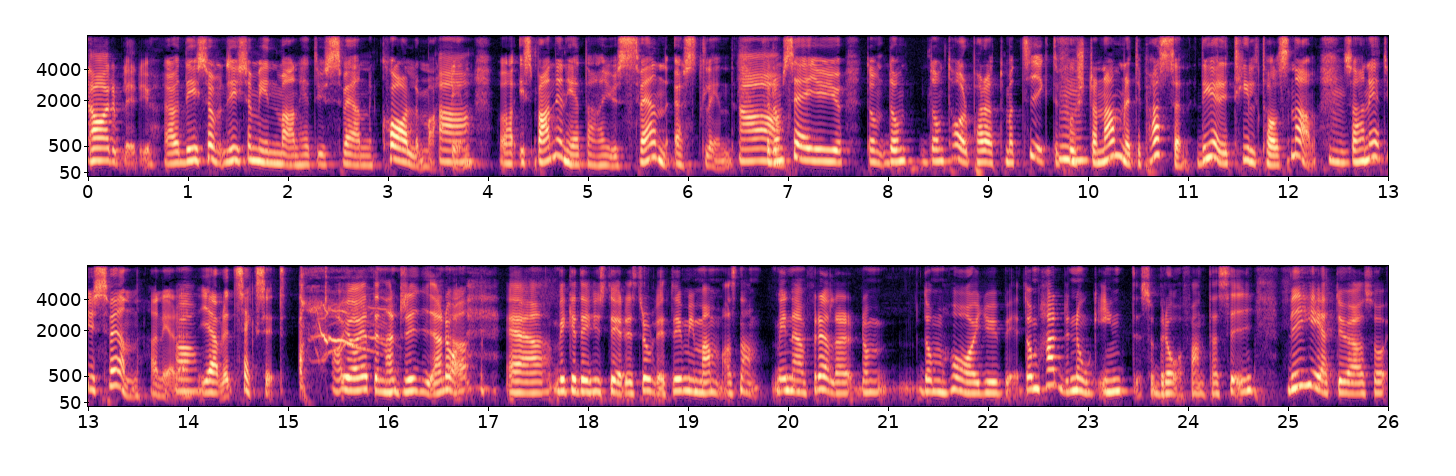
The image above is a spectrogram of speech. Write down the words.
Ja, det blir det ju. Ja, det är som, det är som min man heter ju Sven Karl Martin. Och I Spanien heter han ju Sven Östlind. Ja. För de säger ju, de, de, de tar per automatik det första namnet i passen. Det är ett tilltalsnamn. Så han heter ju Sven här nere. Ja. Jävligt sexigt. Ja, jag heter Nadria då, eh, vilket är hysteriskt roligt. Det är min mammas namn. Mina föräldrar, de, de har ju, de hade nog inte så bra fantasi. Vi heter ju alltså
